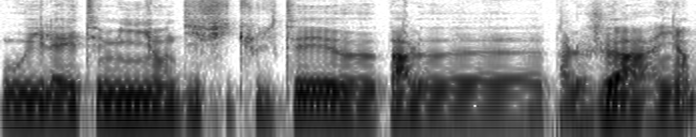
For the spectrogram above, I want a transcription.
où il a été mis en difficulté euh, par, le, par le jeu aérien.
